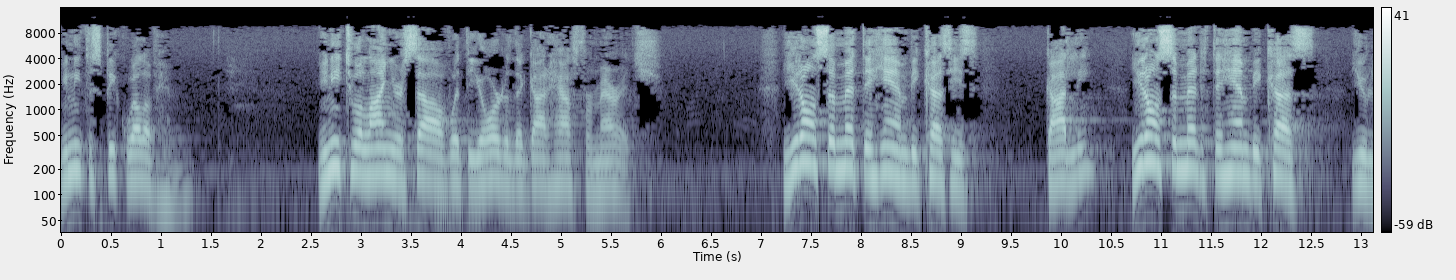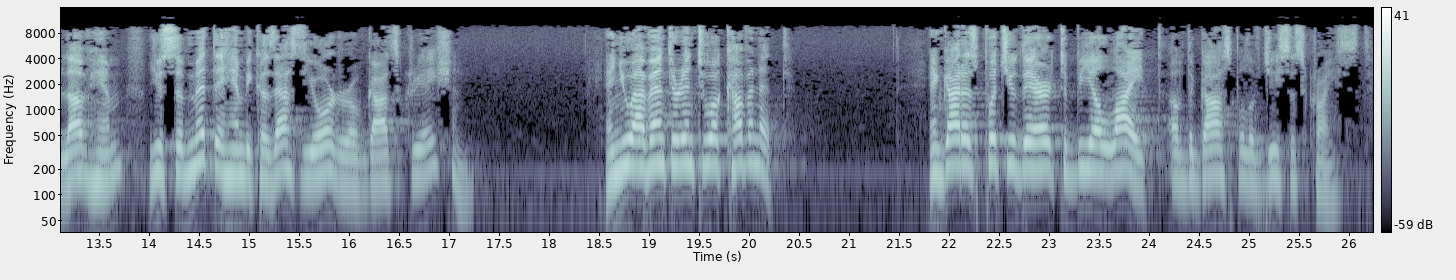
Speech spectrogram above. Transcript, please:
You need to speak well of him. You need to align yourself with the order that God has for marriage. You don't submit to him because he's godly. You don't submit to him because you love him. You submit to him because that's the order of God's creation. And you have entered into a covenant. And God has put you there to be a light of the gospel of Jesus Christ.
